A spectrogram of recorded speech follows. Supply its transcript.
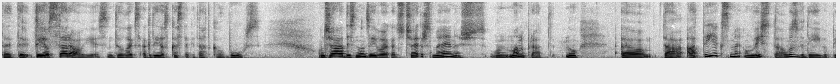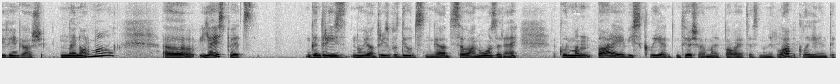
te, te, tu jau saraujies, un tev liekas, ak, Dievs, kas tagad atkal būs? Un šādi es nodzīvoju kādus četrus mēnešus, un manuprāt, nu, tā attieksme un visa tā uzvedība bija vienkārši nenormāla. Ja es pēc gandrīz, nu jau drīz būs 20 gadi savā nozarē, kur man pārējie visi klienti, un tiešām man ir paveicies, man ir labi klienti.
